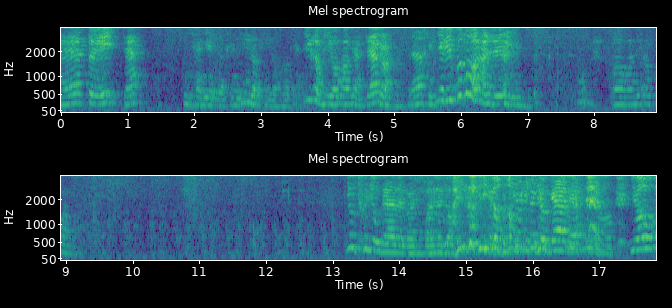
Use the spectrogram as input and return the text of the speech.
哎，对，这你看你这个腿一个比一个好看。一个比一个好看，这个嗯。捏的不错还是。嗯，往里头放放。有成就感呗，把把这个叫一个一个好，有成就感呗。有。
